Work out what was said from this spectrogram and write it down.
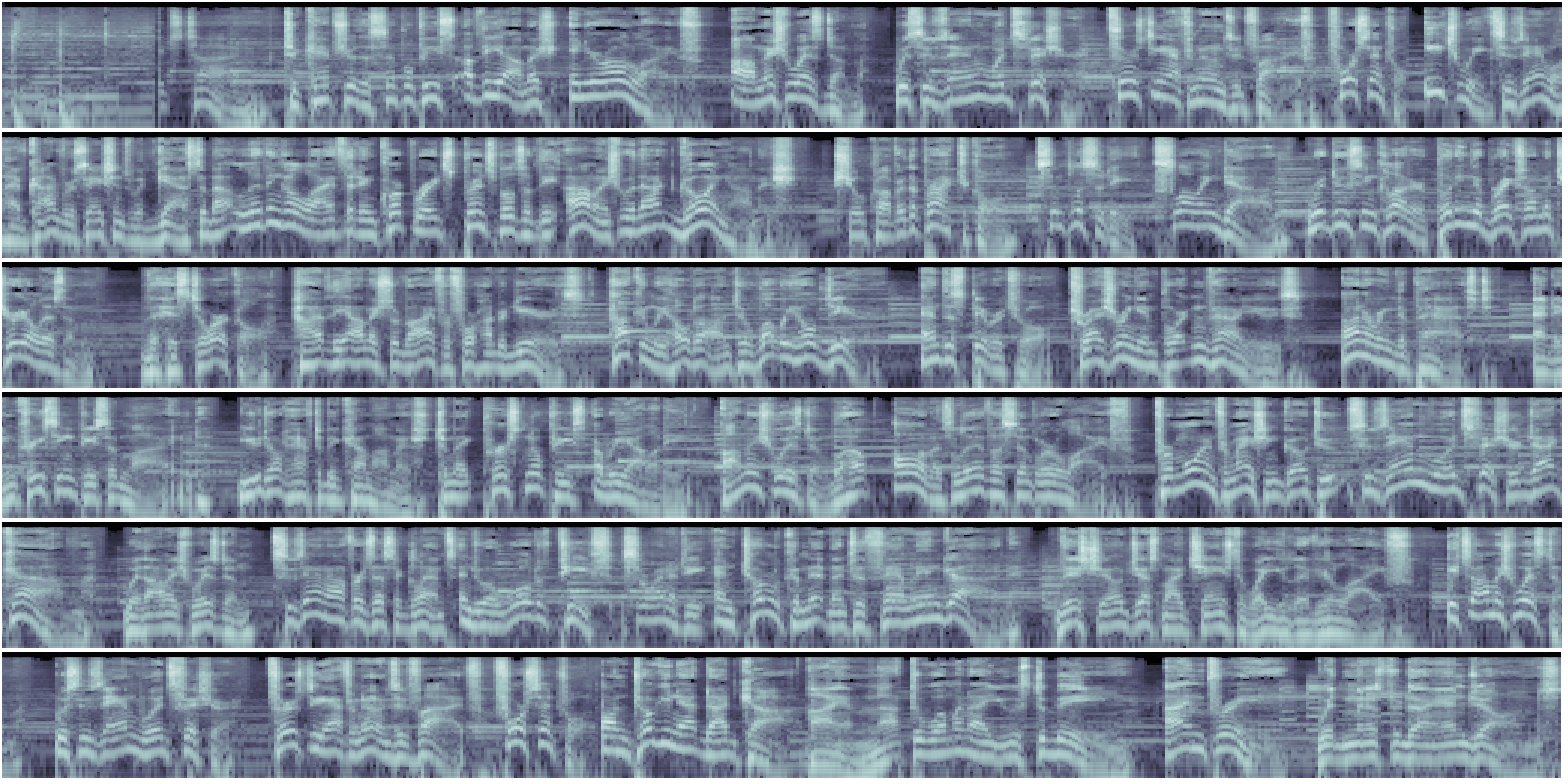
It's time to capture the simple peace of the Amish in your own life. Amish Wisdom with Suzanne Woods Fisher. Thursday afternoons at 5, 4 Central. Each week, Suzanne will have conversations with guests about living a life that incorporates principles of the Amish without going Amish. She'll cover the practical, simplicity, slowing down, reducing clutter, putting the brakes on materialism, the historical. How have the Amish survived for 400 years? How can we hold on to what we hold dear? And the spiritual, treasuring important values, honoring the past, and increasing peace of mind. You don't have to become Amish to make personal peace a reality. Amish wisdom will help all of us live a simpler life. For more information, go to SuzanneWoodsFisher.com. With Amish wisdom, Suzanne offers us a glimpse into a world of peace, serenity, and total commitment to family and God. This show just might change the way you live your life. It's Amish Wisdom with Suzanne Woods Fisher. Thursday afternoons at 5, 4 Central on TogiNet.com. I am not the woman I used to be. I'm free with Minister Diane Jones.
